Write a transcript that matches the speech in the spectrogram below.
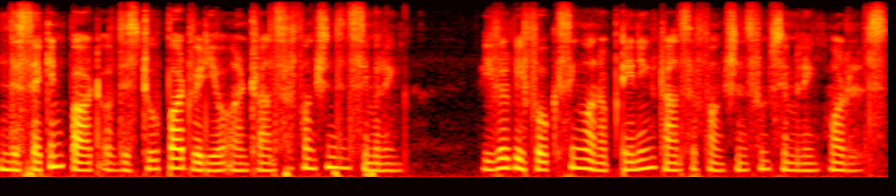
In the second part of this two-part video on transfer functions in Simulink, we will be focusing on obtaining transfer functions from Simulink models.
